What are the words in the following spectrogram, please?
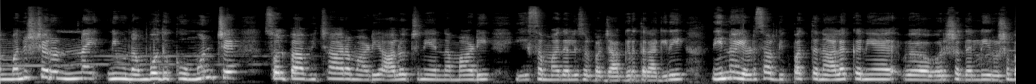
ಮನುಷ್ಯರನ್ನ ನೀವು ನಂಬೋದಕ್ಕೂ ಮುಂಚೆ ಸ್ವಲ್ಪ ವಿಚಾರ ಮಾಡಿ ಆಲೋಚನೆಯನ್ನ ಮಾಡಿ ಈ ಸಮಯದಲ್ಲಿ ಸ್ವಲ್ಪ ಜಾಗೃತರಾಗಿರಿ. ಇನ್ನು ಎರಡ್ ಸಾವಿರದ ಇಪ್ಪತ್ತ ನಾಲ್ಕನೆಯ ವರ್ಷದಲ್ಲಿ ವೃಷಭ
